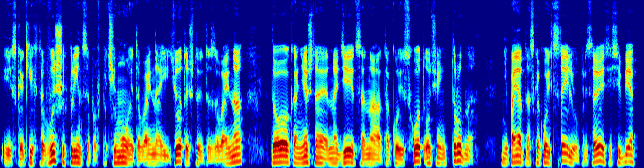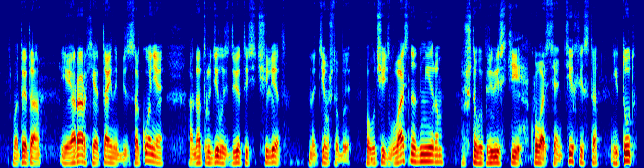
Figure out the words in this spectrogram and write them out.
из каких-то высших принципов, почему эта война идет и что это за война, то, конечно, надеяться на такой исход очень трудно. Непонятно с какой целью. Представляете себе, вот эта иерархия тайны беззакония, она трудилась две тысячи лет над тем, чтобы получить власть над миром, чтобы привести к власти Антихриста. И тут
